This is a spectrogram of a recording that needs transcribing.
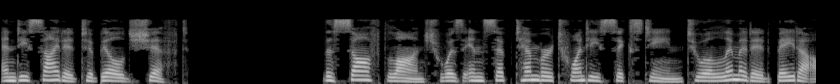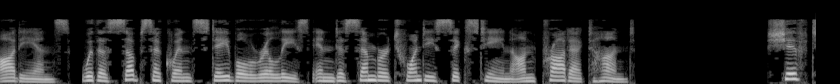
and decided to build Shift. The soft launch was in September 2016 to a limited beta audience, with a subsequent stable release in December 2016 on Product Hunt. Shift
